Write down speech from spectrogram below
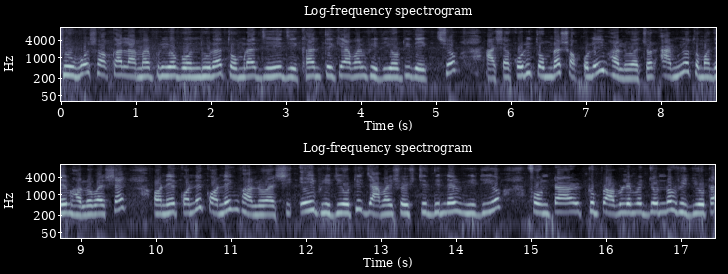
শুভ সকাল, আমার প্রিয় বন্ধুরা। তোমরা যে যেখান থেকে আমার ভিডিওটি দেখছ, আশা করি তোমরা সকলেই ভালো আছো। আর আমিও তোমাদের ভালোবাসায় অনেক অনেক অনেক ভালোবাসি এই ভিডিওটি জামাই ষষ্ঠীর দিনের ভিডিও। ফোনটা একটু প্রবলেমের জন্য ভিডিওটা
